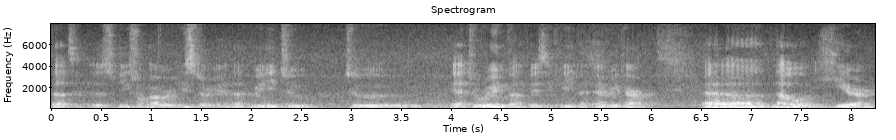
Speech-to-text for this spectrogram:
that uh, speaks from our history and that we need to to yeah to reinvent basically in every car. Uh, now here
